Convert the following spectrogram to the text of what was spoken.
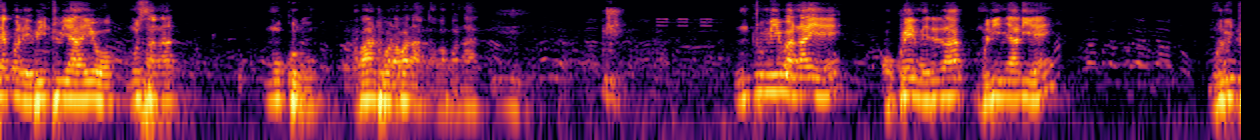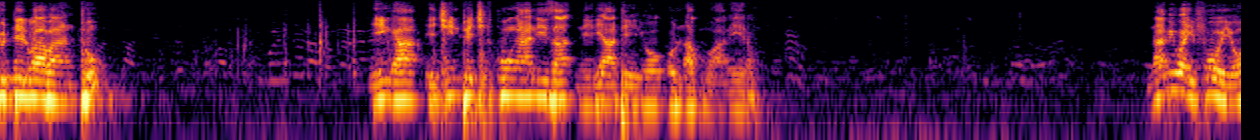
ekola ebintu byayo musana mukulu abantu bona bana nga babona. Ntumibwa naye okwemerera mu linnya lye mu lujjudde lw'abantu nga ekintu ekitukuŋŋaaniza neryate eryo olunaku lwaleero nabi waife oyo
